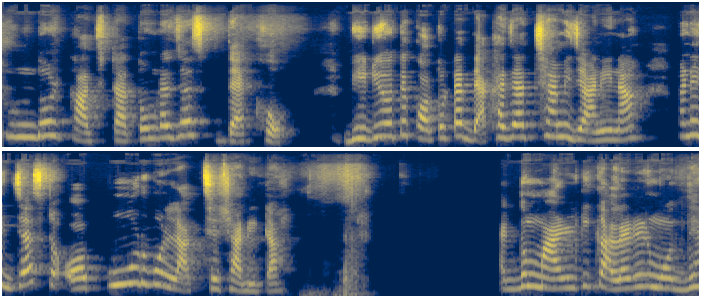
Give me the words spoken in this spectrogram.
সুন্দর কাজটা। তোমরা জাস্ট দেখো। ভিডিওতে কতটা দেখা যাচ্ছে আমি জানি না। মানে জাস্ট অপূর্ব লাগছে শাড়িটা। একদম মাল্টি কালারের মধ্যে।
